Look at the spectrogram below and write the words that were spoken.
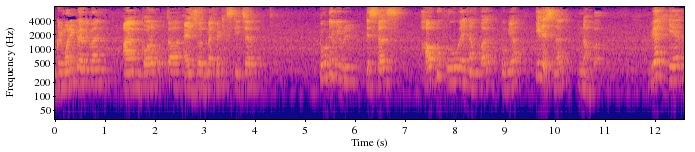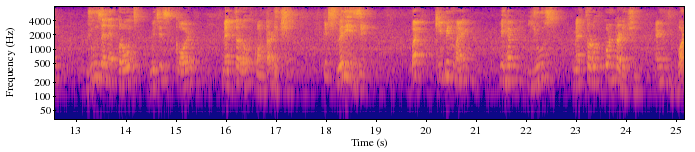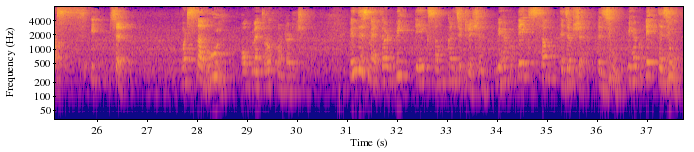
Good morning to everyone. I am Gaurav Gupta as your mathematics teacher. Today we will discuss how to prove a number to be a irrational number. We are here use an approach which is called method of contradiction. It's very easy but keep in mind we have used method of contradiction and what's it said what's the rule of method of contradiction. In this method we take some consideration. We have to take some assumption assume. We have to take assume.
